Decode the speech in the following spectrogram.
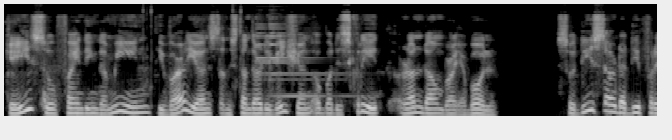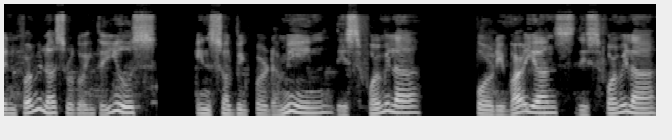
Okay, of finding the mean, the variance, and standard deviation of a discrete random variable. So these are the different formulas we're going to use in solving for the mean, this formula, for the variance, this formula,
